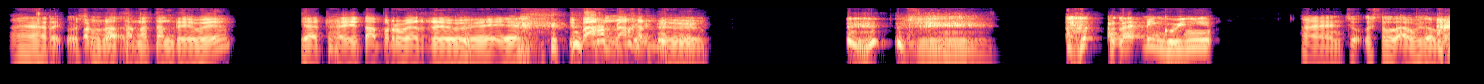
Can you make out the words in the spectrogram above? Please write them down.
Arek kok datang-datang dewe ya ada tupperware dewe ya. makan dewe Lek minggu ini Ancuk kesel aku sampai.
